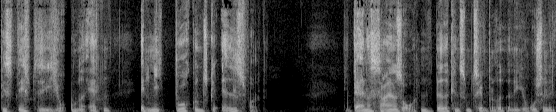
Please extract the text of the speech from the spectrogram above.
blev stiftet i 1818 af ni burgundske adelsfolk. De danner sejrsorden, bedre kendt som tempelridderne i Jerusalem,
